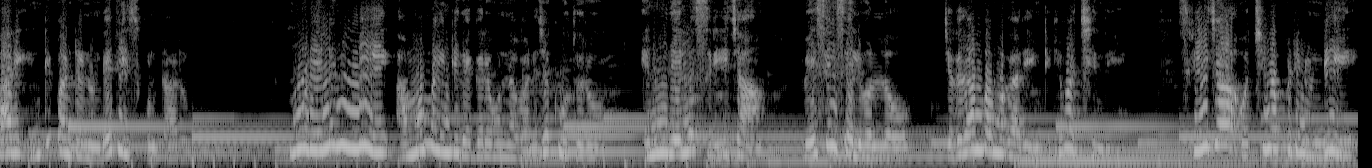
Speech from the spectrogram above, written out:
వారి ఇంటి పంట నుండే తీసుకుంటారు. మూడేళ్ళ నుండి అమ్మమ్మ ఇంటి దగ్గర ఉన్న వనజ కూతురు ఎనిమిదేళ్ళ శ్రీజ వేసవి సెలవుల్లో జగదాంబమ్మ గారి ఇంటికి వచ్చింది. శ్రీజ వచ్చినప్పటి నుండి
